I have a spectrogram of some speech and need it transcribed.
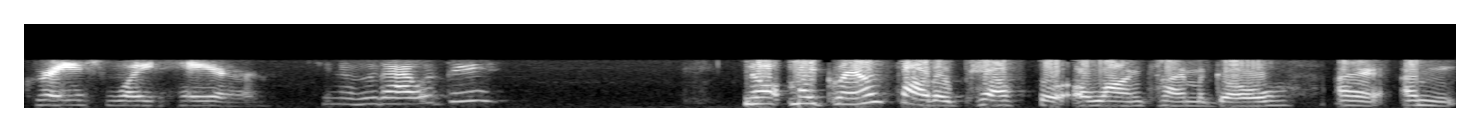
grayish white hair. Do you know who that would be? no, my grandfather passed a, a long time ago. I, I'm,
